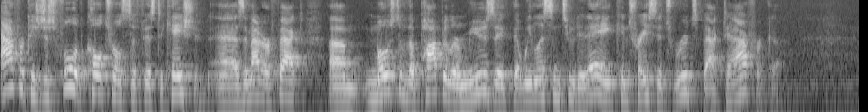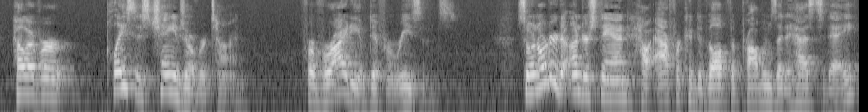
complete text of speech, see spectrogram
Africa is just full of cultural sophistication. As a matter of fact, um, most of the popular music that we listen to today can trace its roots back to Africa. However, places change over time for a variety of different reasons. So in order to understand how Africa developed the problems that it has today,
